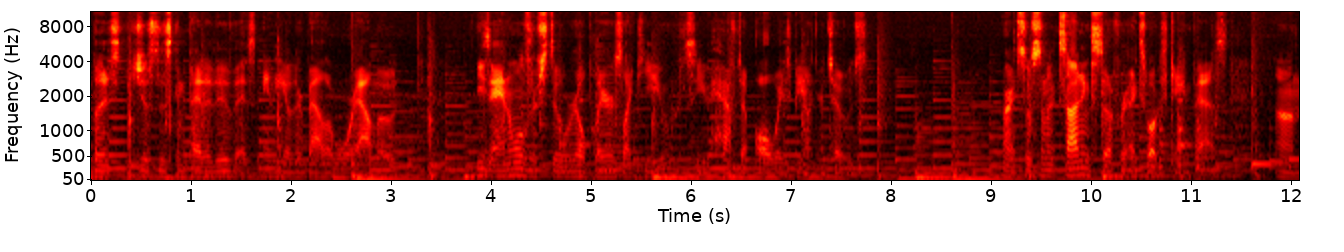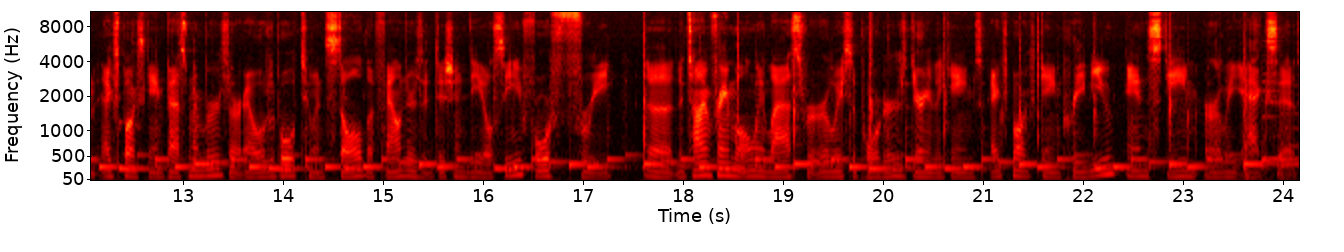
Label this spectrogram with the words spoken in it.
but it's just as competitive as any other Battle Royale mode. These animals are still real players like you, so you have to always be on your toes. Alright, so some exciting stuff for Xbox Game Pass um, Xbox Game Pass members are eligible to install the Founders Edition DLC for free. Uh, the time frame will only last for early supporters during the game's Xbox Game Preview and Steam Early Access.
